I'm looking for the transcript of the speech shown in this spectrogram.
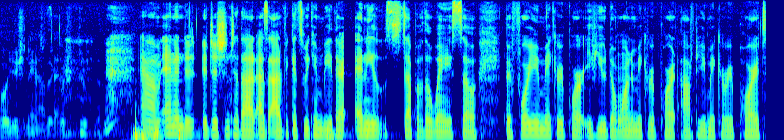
Well, you should answer that question too. Um, and in addi- addition to that, as advocates, we can be there any step of the way. So before you make a report, if you don't want to make a report, after you make a report,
